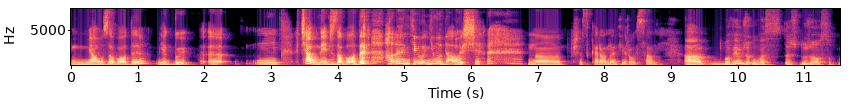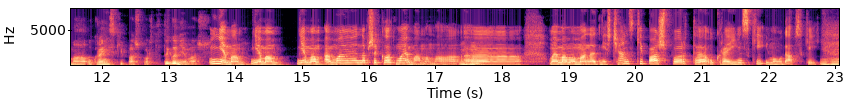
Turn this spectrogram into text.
miał zawody, jakby mm, chciał mieć zawody, ale nie, nie udało się no, przez koronawirusa. A bo wiem, że u Was też dużo osób ma ukraiński paszport. Ty go nie masz. Nie mam, nie mam, nie mam. A moja, na przykład moja mama ma, Mhm. e, moja mama ma naddnieściański paszport, e, ukraiński i mołdawski, Mhm.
